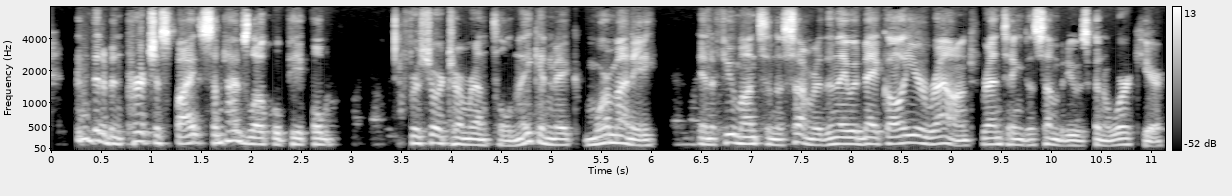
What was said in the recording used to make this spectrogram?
that have been purchased by sometimes local people for short-term rental, and they can make more money in a few months in the summer than they would make all year round renting to somebody who's going to work here.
